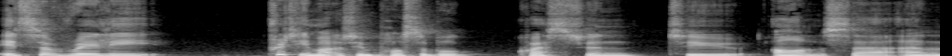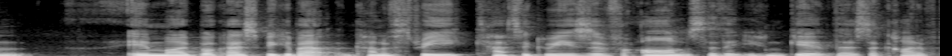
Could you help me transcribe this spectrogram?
it's a really pretty much impossible question to answer. And in my book, I speak about kind of three categories of answer that you can give. There's a kind of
